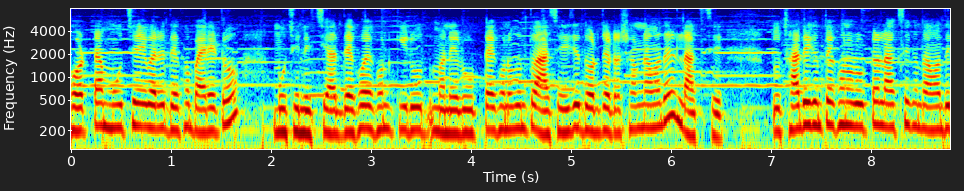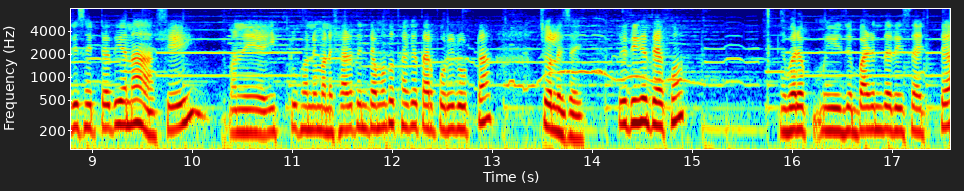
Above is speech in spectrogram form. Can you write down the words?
ঘরটা মুছে, এবারে দেখো বাইরেটাও মুছে নিচ্ছি। আর দেখো এখন কী রোদ মানে রোদটা এখনও কিন্তু আছে, এই যে দরজাটার সামনে আমাদের লাগছে। তো ছাদে কিন্তু এখনও রোদটা লাগছে, কিন্তু আমাদের এই সাইডটা দিয়ে না সেই মানে একটুখানি মানে সাড়ে তিনটার মতো থাকে, তারপরে রোদটা চলে যায়। তো এদিকে দেখো, এবারে এই যে বারান্দার এই সাইডটা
